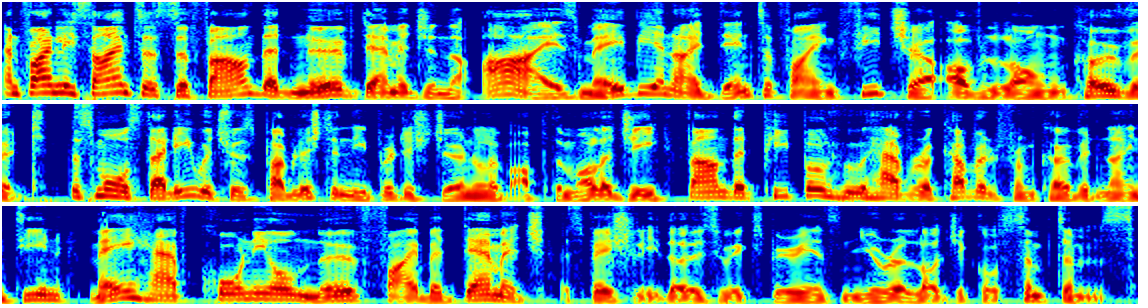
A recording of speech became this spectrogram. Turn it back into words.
And finally, scientists have found that nerve damage in the eyes may be an identifying feature of long COVID. The small study, which was published in the British Journal of Ophthalmology, found that people who have recovered from COVID 19 may have corneal nerve fiber damage, especially those who experience neurological symptoms.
